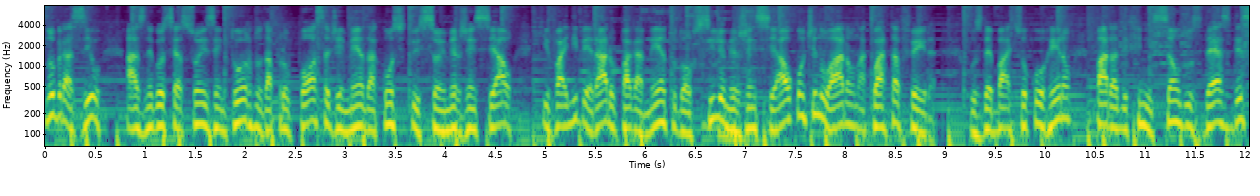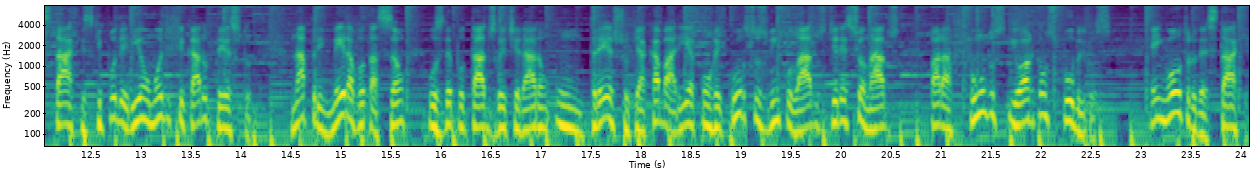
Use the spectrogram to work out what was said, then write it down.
No Brasil, as negociações em torno da proposta de emenda à Constituição Emergencial, que vai liberar o pagamento do auxílio emergencial, continuaram na quarta-feira. Os debates ocorreram para a definição dos dez destaques que poderiam modificar o texto. Na primeira votação, os deputados retiraram um trecho que acabaria com recursos vinculados direcionados para fundos e órgãos públicos. Em outro destaque,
